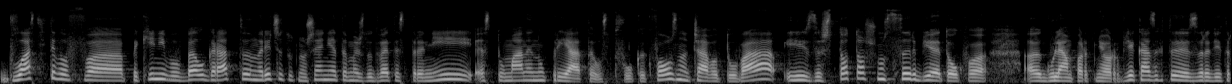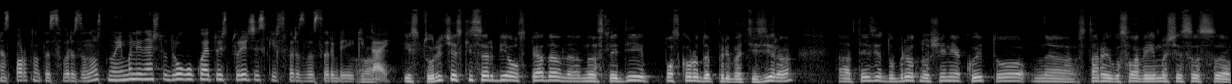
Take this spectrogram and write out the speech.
Властите в Пекин и в Белград наричат отношенията между двете страни стоманено приятелство. Какво означава това и защо точно Сърбия е толкова голям партньор? Вие казахте заради транспортната свързаност, но има ли нещо друго, което исторически свързва Сърбия и Китай? А, исторически Сърбия успя да наследи, по-скоро да приватизира тези добри отношения, които Стара Югославия имаше с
